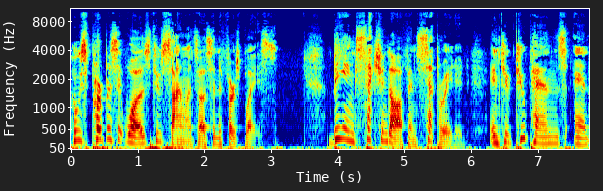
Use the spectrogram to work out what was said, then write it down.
whose purpose it was to silence us in the first place. Being sectioned off and separated into two pens and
